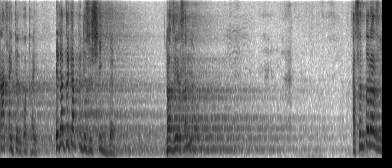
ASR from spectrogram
ডাকাইতের কথাই। এটা থেকে আপনি কিছু শিখবেন। রাজি আছেন না? আছেন তো রাজি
